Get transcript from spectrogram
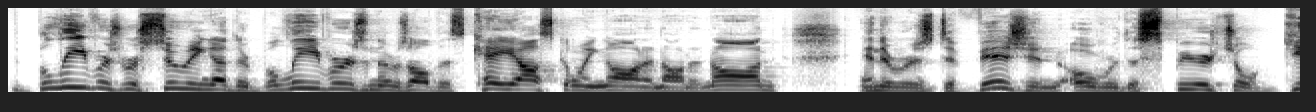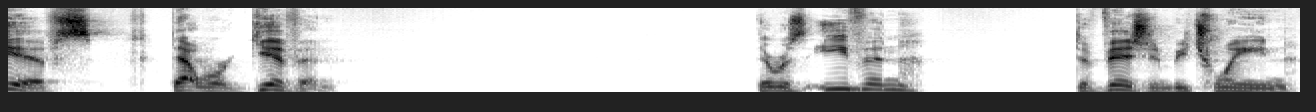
believers were suing other believers, and there was all this chaos going on and on and on. And there was division over the spiritual gifts that were given. There was even division between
